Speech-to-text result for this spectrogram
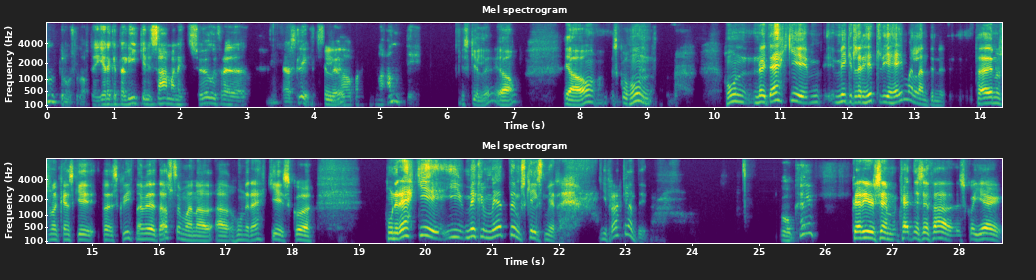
andrumsloft en ég er ekkert að líka henni saman eitt sögufræði eða slíkt. Það var bara andi. Ég skilði, já. Já, sko hún hún naut ekki mikillar hill í heimalandinu. Það er nú svona kannski, það er skrýtna við þetta allt saman að, að hún er ekki sko, hún er ekki í miklum metum skilst mér í Fraklandi ok, hverju sem, hvernig sem það sko ég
